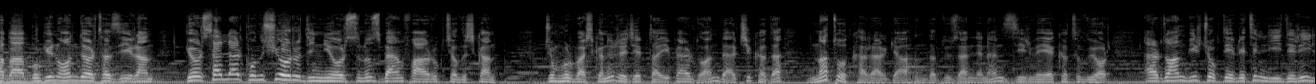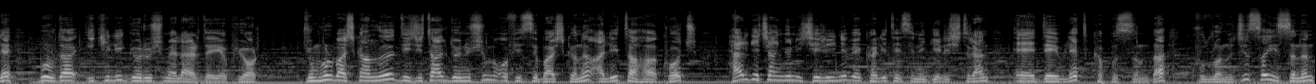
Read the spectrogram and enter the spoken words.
Merhaba, bugün 14 Haziran. Görseller Konuşuyor'u dinliyorsunuz. Ben Faruk Çalışkan. Cumhurbaşkanı Recep Tayyip Erdoğan Belçika'da NATO karargahında düzenlenen zirveye katılıyor. Erdoğan birçok devletin lideriyle burada ikili görüşmeler de yapıyor. Cumhurbaşkanlığı Dijital Dönüşüm Ofisi Başkanı Ali Taha Koç, her geçen gün içeriğini ve kalitesini geliştiren E-Devlet kapısında kullanıcı sayısının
